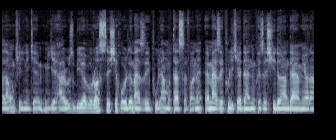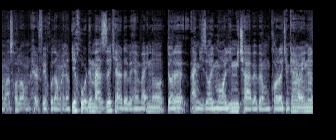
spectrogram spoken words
مثلا اون کلینیک میگه هر روز بیا و راستش یه خورده مزه پول هم متاسفانه. مزه پولی که دندون پزشکی دارم در میارم از حالا اون حرفه خودم و اینا. یه خورده مزه کرده بهم و اینو داره انگیزه های مالی میچربه به اون کارایی که می‌کنم. و اینو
